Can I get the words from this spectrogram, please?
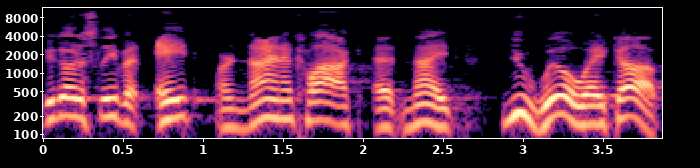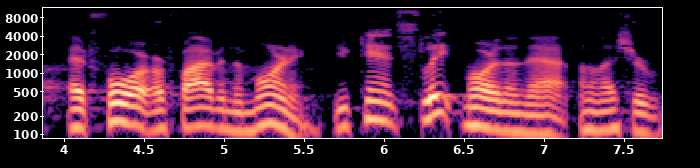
If you go to sleep at eight or nine o'clock at night, you will wake up at four or five in the morning. You can't sleep more than that unless you're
